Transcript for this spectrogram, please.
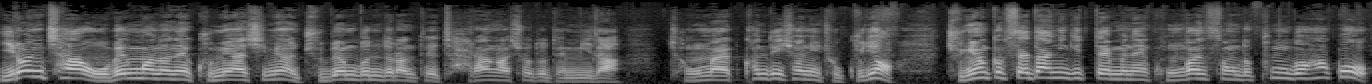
이런 차 500만원에 구매하시면 주변 분들한테 자랑하셔도 됩니다. 정말 컨디션이 좋고요. 중형급 세단이기 때문에 공간성도 풍부하고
